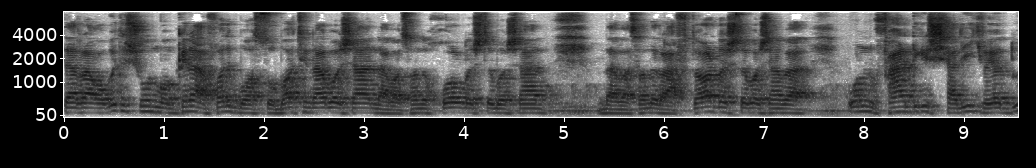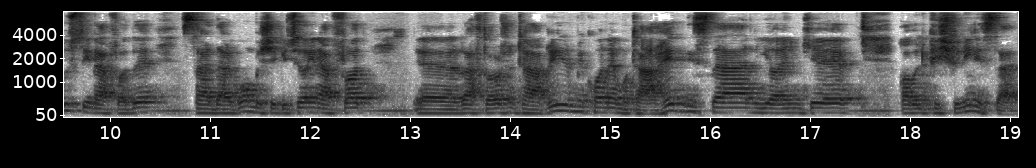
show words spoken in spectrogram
در روابطشون ممکنه افراد باثباتی نباشن نوسان خلق داشته باشن نوسان رفتار داشته باشن و اون فردی که شریک و یا دوست این افراده سردرگم بشه که چرا این افراد رفتارشون تغییر می‌کنه متعهد نیستن یا اینکه قابل پیش بینی نیستن.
